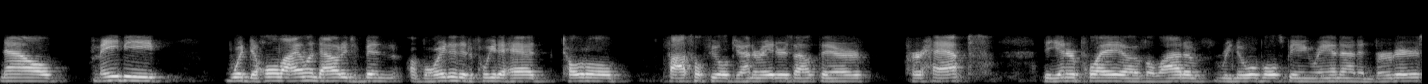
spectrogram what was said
Now, maybe would the whole island outage have been avoided if we'd have had total fossil fuel generators out there? Perhaps the interplay of a lot of renewables being ran on inverters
